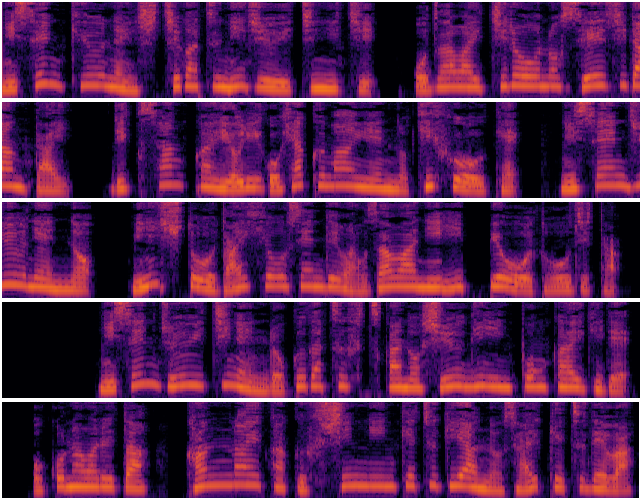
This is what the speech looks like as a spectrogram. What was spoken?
2009年7月21日、小沢一郎の政治団体、陸産会より500万円の寄付を受け、2010年の民主党代表選では小沢に1票を投じた。2011年6月2日の衆議院本会議で行われた官内閣不信任決議案の採決では、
